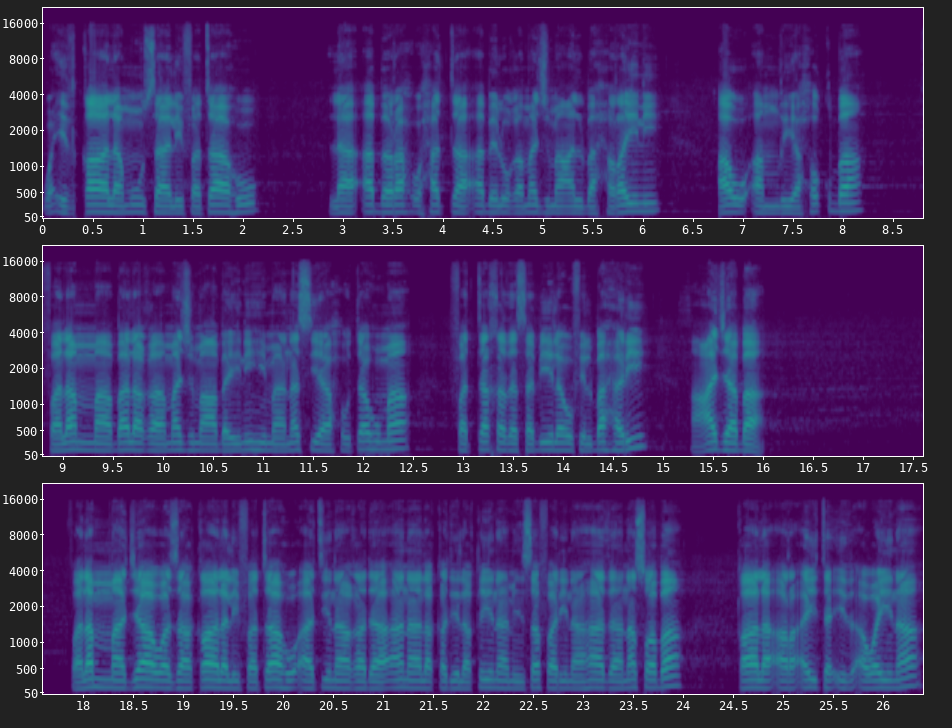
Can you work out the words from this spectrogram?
وإذ قال موسى لفتاه لا أبرح حتى أبلغ مجمع البحرين أو أمضي حقبة. فلما بلغ مجمع بينهما نسيا حوتهما فاتخذ سبيله في البحر عجبا. فلما جاوز قال لفتاه آتنا غداءنا لقد لقينا من سفرنا هذا نصبا. قال أرأيت إذ أوينا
